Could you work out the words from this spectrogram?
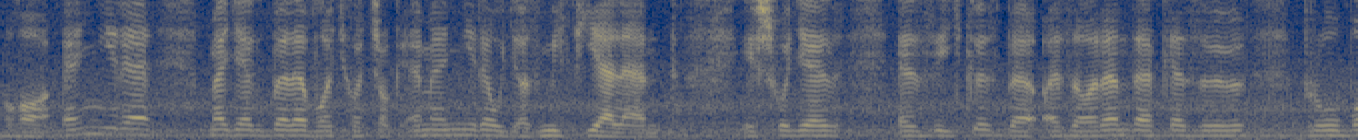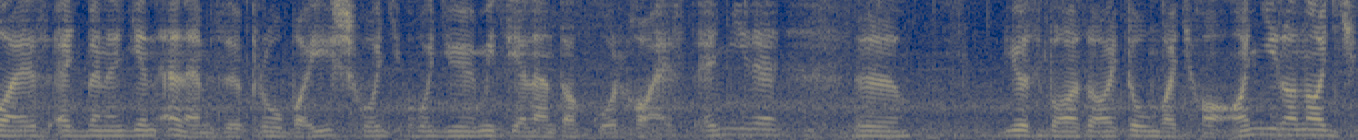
ha ennyire megyek bele, vagy ha csak emennyire, hogy az mit jelent. És hogy ez, ez így közben, ez a rendelkező próba, ez egyben egy ilyen elemző próba is, hogy, hogy mit jelent akkor, ha ezt ennyire ö, jössz be az ajtón, vagy ha annyira nagy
